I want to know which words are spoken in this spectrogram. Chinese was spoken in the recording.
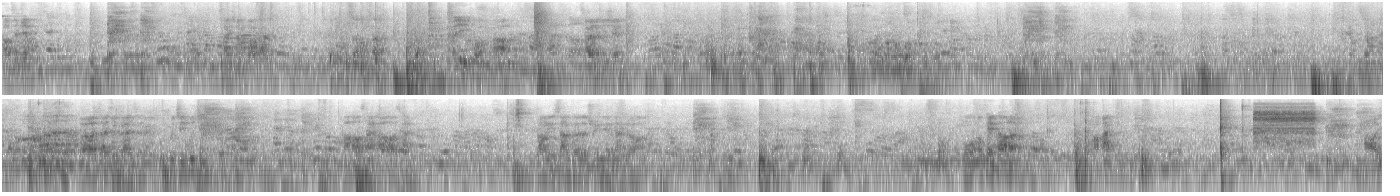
好这边。彩墙包红色红色可以做好加油体现不急不急，好好踩，好好踩，照你上课的训练量就好了。我 OK 到了，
